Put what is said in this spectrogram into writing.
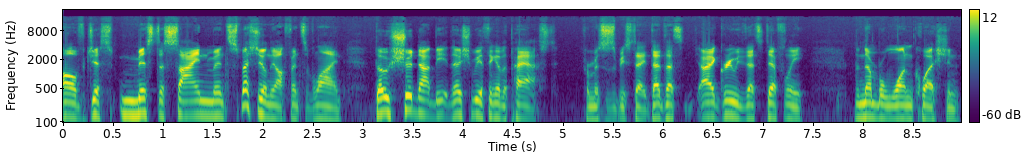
of just missed assignments, especially on the offensive line. Those should not be. Those should be a thing of the past for Mississippi State. That that's I agree with you. That's definitely the number one question.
